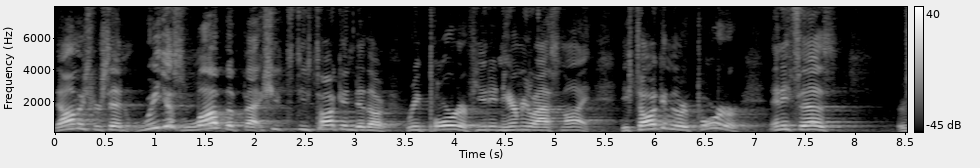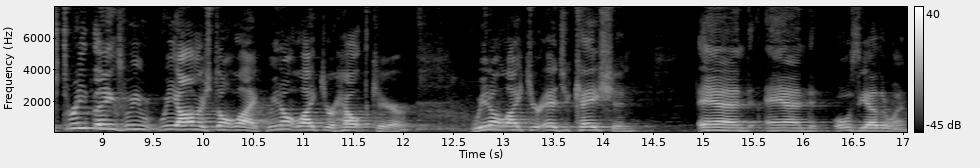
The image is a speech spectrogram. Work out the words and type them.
The Amish were saying, We just love the fact. She, he's talking to the reporter, if you didn't hear me last night. He's talking to the reporter, and he says, there's three things we, we Amish don't like. We don't like your health care. We don't like your education. And, and what was the other one?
